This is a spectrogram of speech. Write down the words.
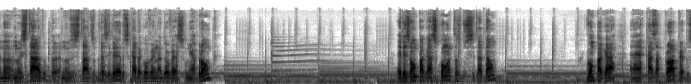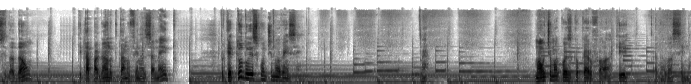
no, no estado, nos estados brasileiros, cada governador vai assumir a bronca. Eles vão pagar as contas do cidadão, vão pagar é, casa própria do cidadão que está pagando, que está no financiamento, porque tudo isso continua vencendo. É. Uma última coisa que eu quero falar aqui é da vacina.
